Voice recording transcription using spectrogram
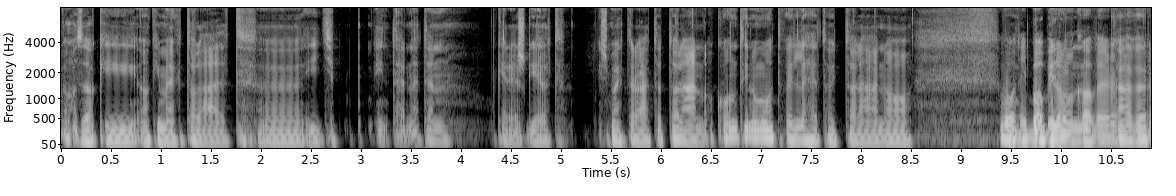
az, aki, aki megtalált így interneten, keresgélt, és megtalálta talán a kontinumot, vagy lehet, hogy talán a volt egy Babylon, Babylon cover. cover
